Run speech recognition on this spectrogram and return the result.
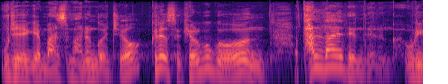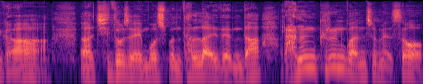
우리에게 말씀하는 거죠. 그래서 결국은 달라야 된다는 거. 우리가 어, 지도자의 모습은 달라야 된다라는 그런 관점에서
